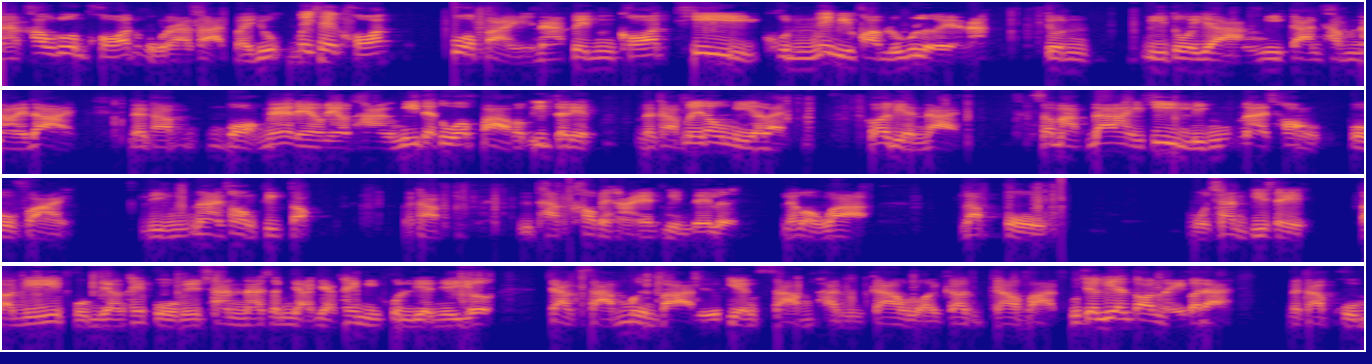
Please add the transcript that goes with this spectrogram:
นะเข้าร่วมคอร์สโหราศาสตร์ประยุกต์ไม่ใช่คอร์สทั่วไปนะเป็นคอร์สที่คุณไม่มีความรู้เลยนะจนมีตัวอย่างมีการทำนายได้นะครับบอกแน่แนวแนวทางมีแต่ตัวเปล่ากับอินเทอร์เน็ตนะครับไม่ต้องมีอะไร ก็เรียนได้ สมัครได้ที่ลิงก์หน้าช่องโปรไฟล์ลิงก์หน้าช่อง TikTok นะครับหรือทักเข้าไปหาแอดมินได้เลย แล้วบอกว่ารับโปรโมชั่นพิเศษ ตอนนี้ผมยังให้โปรโมชั่นนะสำหรับอยากให้มีคนเรียนเยอะๆ จาก 30,000 บาทหรือเพียง 3,999 บาท คุณจะเรียนตอนไหนก็ได้นะครับผม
